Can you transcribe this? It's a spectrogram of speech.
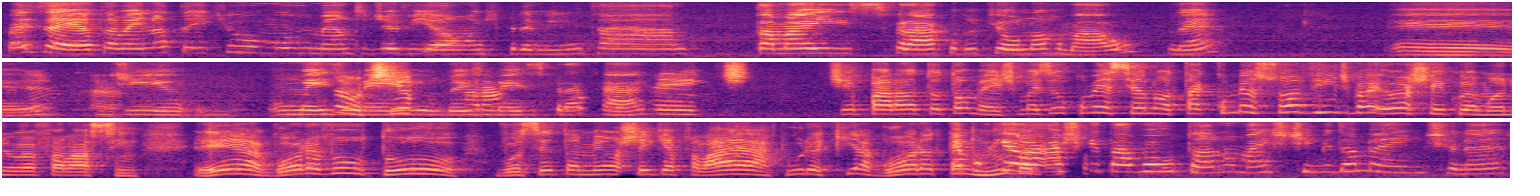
Pois é, eu também notei que o movimento de avião aqui para mim tá, tá mais fraco do que o normal, né? É, é. de um mês Não, e meio, dois meses para cá. Tinha parado totalmente, mas eu comecei a notar que começou a vir. Eu achei que o Emmanuel ia falar assim: é, agora voltou. Você também eu achei que ia falar, ah, por aqui agora tá É porque eu acho que tá voltando mais timidamente, né?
